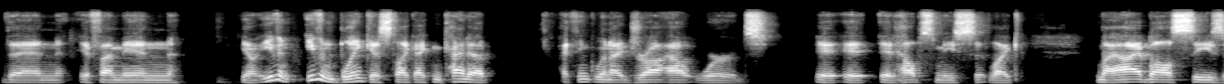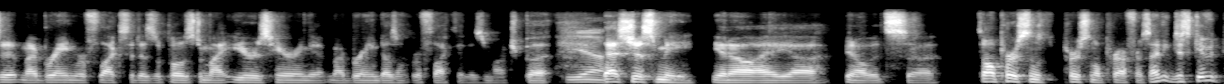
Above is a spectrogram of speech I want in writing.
than if I'm in, you know, even, even Blinkist, like I can kind of, I think when I draw out words, it, it, it helps me sit like my eyeball sees it, my brain reflects it as opposed to my ears hearing it. My brain doesn't reflect it as much, but Yeah. that's just me. You know, I, uh, you know, it's, uh, it's all personal, personal preference. I think just give it,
